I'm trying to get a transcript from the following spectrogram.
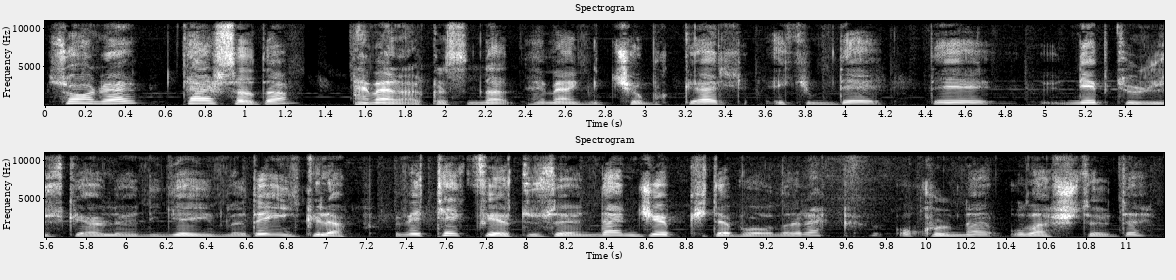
Sonra Ters Adam hemen arkasından Hemen Git Çabuk Gel. Ekim'de de Neptün Rüzgarlarını yayınladı İnkılap ve tek fiyat üzerinden cep kitabı olarak okuruna ulaştırdı.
